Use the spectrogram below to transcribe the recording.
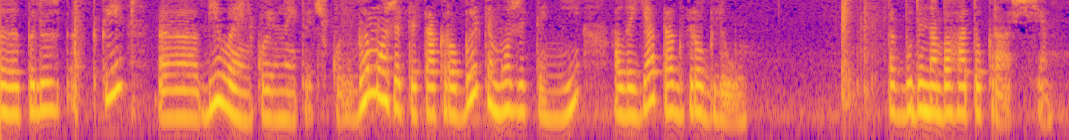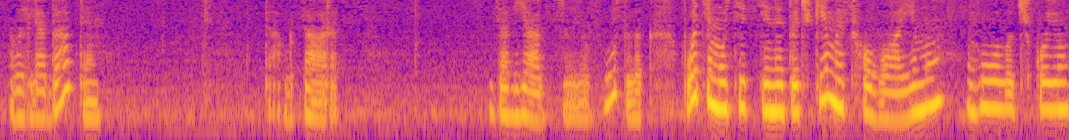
е, пелюстки е, біленькою ниточкою. Ви можете так робити, можете ні, але я так зроблю. Так буде набагато краще виглядати. Так, зараз зав'язую вузлик. Потім усі ці ниточки ми сховаємо голочкою.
